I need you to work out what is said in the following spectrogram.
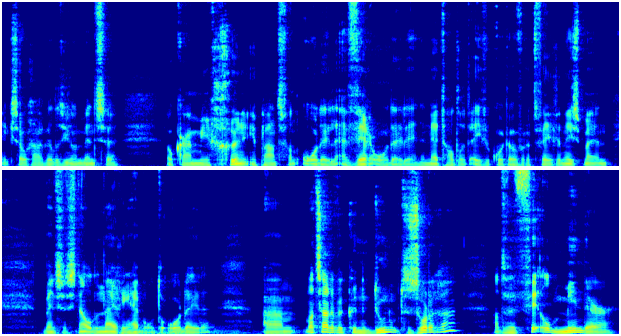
Ik zou graag willen zien dat mensen elkaar meer gunnen in plaats van oordelen en veroordelen. En net hadden we het even kort over het veganisme en mensen snel de neiging hebben om te oordelen. Ehm, wat zouden we kunnen doen om te zorgen dat we veel minder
